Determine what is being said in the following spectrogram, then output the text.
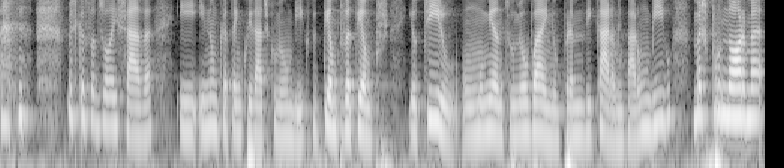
mas que eu sou desleixada e, e, nunca tenho cuidados com o meu umbigo. De tempos a tempos eu tiro um momento do meu banho para me dedicar a limpar o umbigo, mas por norma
